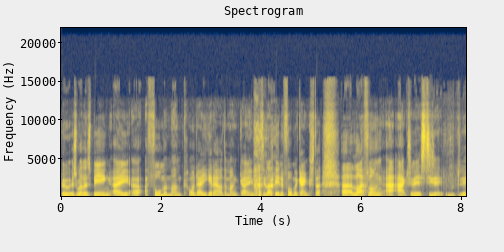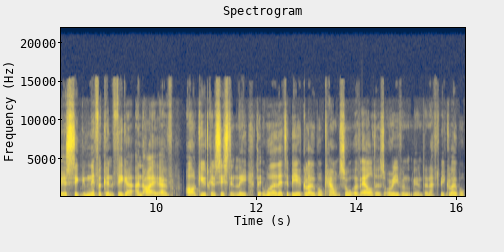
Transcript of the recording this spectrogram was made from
who, as well as being a, uh, a former monk, I wonder how you get out of the monk game. Is it like being a former gangster? Uh, a lifelong activist, he's a significant figure, and I have argued consistently that were there to be a global council of elders, or even you know, don't have to be global,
